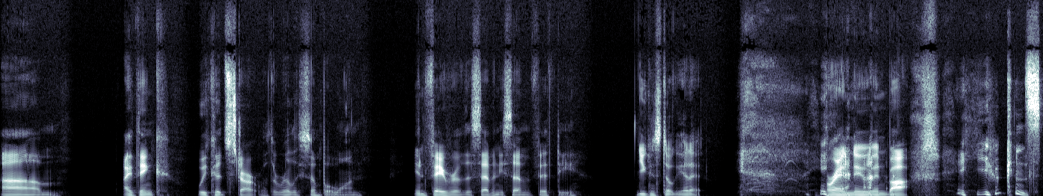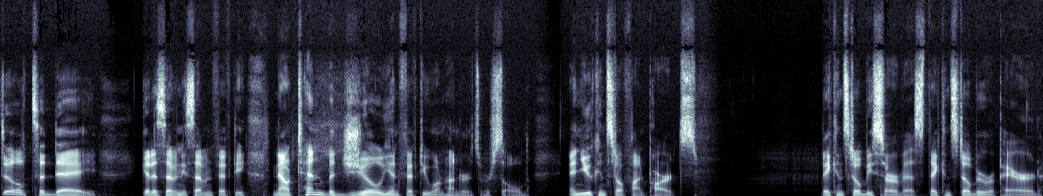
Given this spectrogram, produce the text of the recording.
Um, I think we could start with a really simple one in favor of the 7750. You can still get it. Brand new in box. you can still today get a 7750. Now 10 bajillion 5100s were sold and you can still find parts. They can still be serviced, they can still be repaired.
